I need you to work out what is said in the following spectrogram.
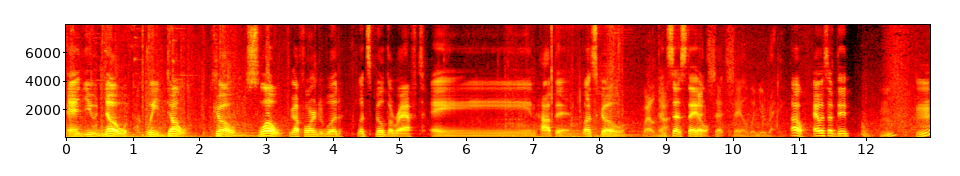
And you know we don't go slow. We got 400 wood. Let's build the raft and hop in. Let's go. Well done. And set sail. Let's set sail when you're ready. Oh, hey, what's up, dude? Hmm? Hmm?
